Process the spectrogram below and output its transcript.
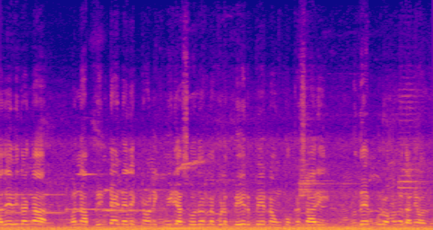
అదేవిధంగా మన ప్రింట్ అండ్ ఎలక్ట్రానిక్ మీడియా సోదరులకు కూడా పేరు పేరున ఇంకొకసారి హృదయపూర్వకంగా ధన్యవాదాలు.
